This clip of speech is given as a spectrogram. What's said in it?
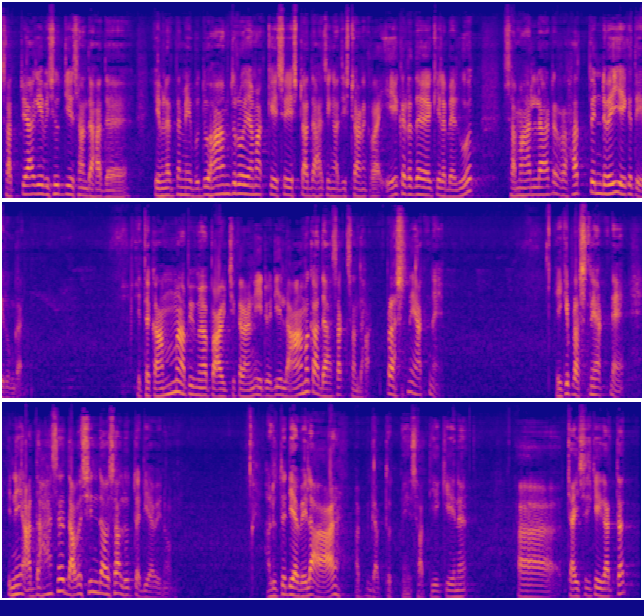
සත්‍යාගයේ විසුද්ධිය සඳහාද එහෙම නැත්නම් මේ බුදුහාමුදුරෝ යමක් ඒ ශ්‍රේෂ්ඨ අදහසින් අදිෂ්ඨාන කරා ඒකටද කියලා බැලුවොත් සමහරලාට රහත් වෙන්න වෙයි ඒක තේරුම් ගන්න. එතකම්ම අපි මේවා පාවිච්චි කරන්නේ ඊට වැඩිය ලාමක අදහසක් සඳහා. ප්‍රශ්නයක් නැහැ. ඒකේ ප්‍රශ්නයක් නැහැ. ඉනේ අදහස දවසින් දවස අලුත් වැඩියා වෙනවා. අලුත් වැඩියා වෙලා අපි ගත්තොත් මේ සතිය කියන චෛසිකේ ගත්තත්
